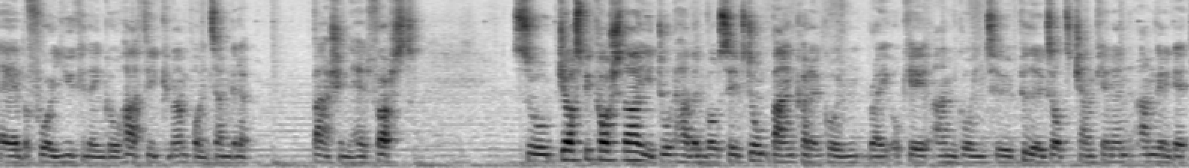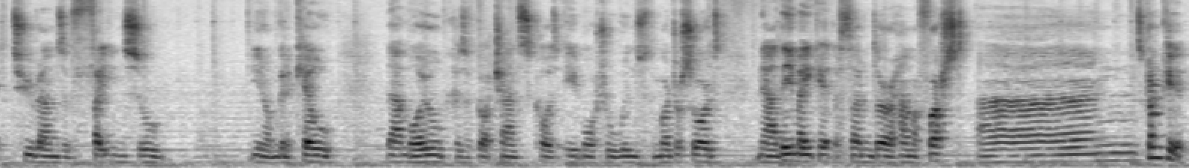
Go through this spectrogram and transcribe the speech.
uh, before you can then go, ha, three command points, I'm going to bash in the head first. So just be cautious that, you don't have invuln saves, don't bank on it going, right, okay, I'm going to put the Exalted Champion in, I'm going to get two rounds of fighting, so, you know, I'm going to kill that Moil because I've got a chance to cause 8 mortal wounds with the Murder Sword. Now they might get the Thunder Hammer first and Scrunky.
